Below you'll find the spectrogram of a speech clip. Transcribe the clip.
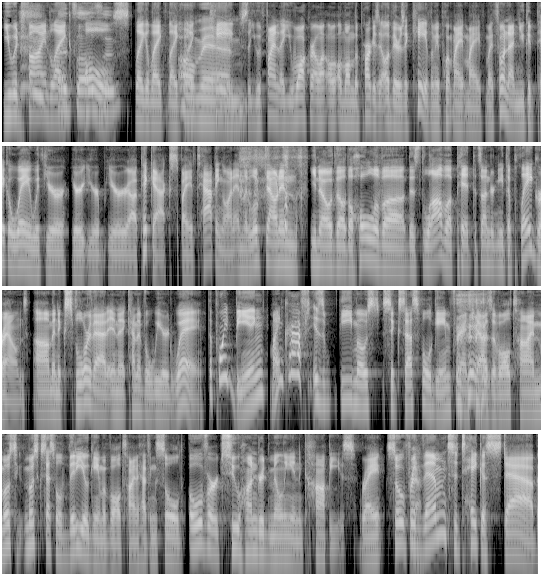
You would find like awesome. holes, like like like Oh, like man. caves. So you would find like you walk around along the park and say, "Oh, there's a cave. Let me put my my, my phone out." And you could pick away with your your your your uh, pickaxe by tapping on it, and then look down in you know the the hole of a this lava pit that's underneath a playground, um, and explore that in a kind of a weird way. The point being, Minecraft is the most successful game franchise of all time, most most successful video game of all time, having sold over 200 million copies. Right. So for them to take a stab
